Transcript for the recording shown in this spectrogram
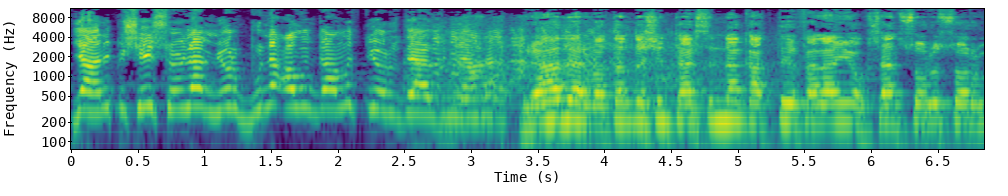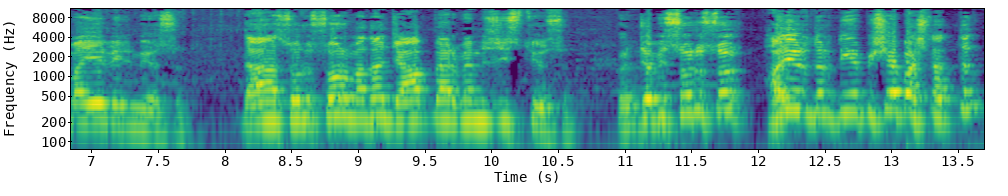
yani bir şey söylenmiyor. Bu ne alınganlık diyoruz değerli dinleyenler. Birader vatandaşın tersinden kalktığı falan yok. Sen soru sormayı bilmiyorsun. Daha soru sormadan cevap vermemizi istiyorsun. Önce bir soru sor. Hayırdır diye bir şey başlattın.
